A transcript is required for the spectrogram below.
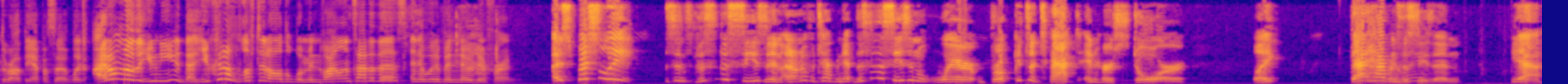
throughout the episode. Like, I don't know that you needed that. You could have lifted all the women violence out of this, and it would have been no different. Especially since this is the season. I don't know if it's happened yet. This is the season where Brooke gets attacked in her store. Like that happens really? this season. Yeah.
